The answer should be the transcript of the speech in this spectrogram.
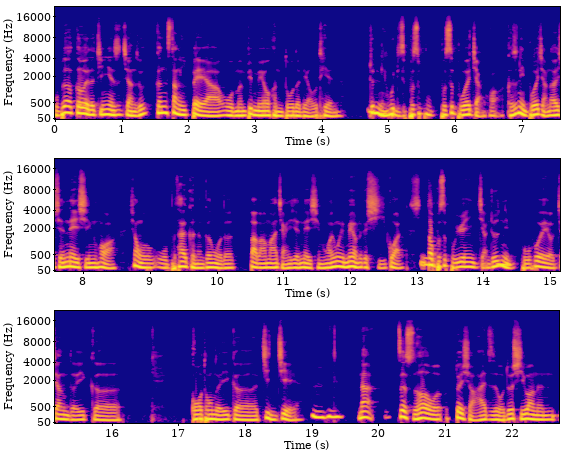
我不知道各位的经验是这样子，跟上一辈啊，我们并没有很多的聊天。就你会，你不是不不是不会讲话，可是你不会讲到一些内心话。像我，我不太可能跟我的爸爸妈妈讲一些内心话，因为你没有那个习惯。倒不是不愿意讲，就是你不会有这样的一个沟通的一个境界。嗯哼，那这时候我对小孩子，我就希望能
